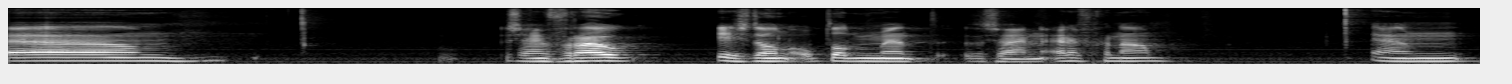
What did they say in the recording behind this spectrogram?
Um, zijn vrouw is dan op dat moment zijn erfgenaam. En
